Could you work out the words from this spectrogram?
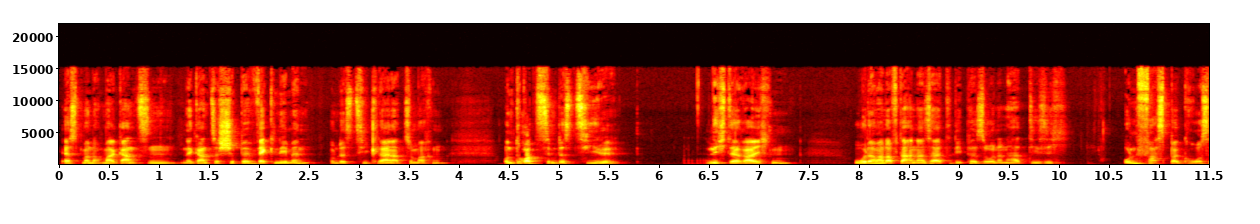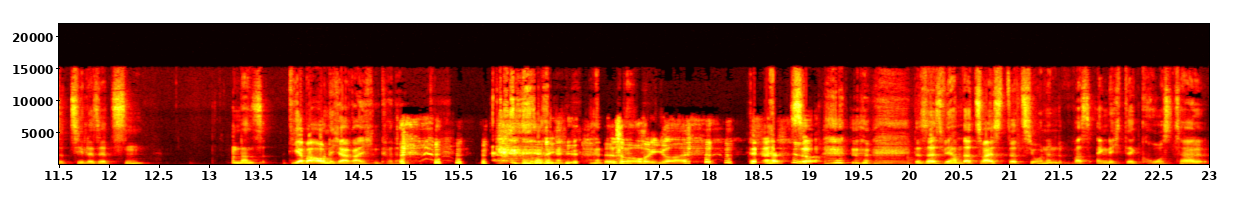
erstmal nochmal ganzen, eine ganze Schippe wegnehmen, um das Ziel kleiner zu machen und trotzdem das Ziel nicht erreichen. Oder man auf der anderen Seite die Personen hat, die sich unfassbar große Ziele setzen und dann die aber auch nicht erreichen können. das ist auch egal. Ja, so. Das heißt, wir haben da zwei Situationen, was eigentlich der Großteil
